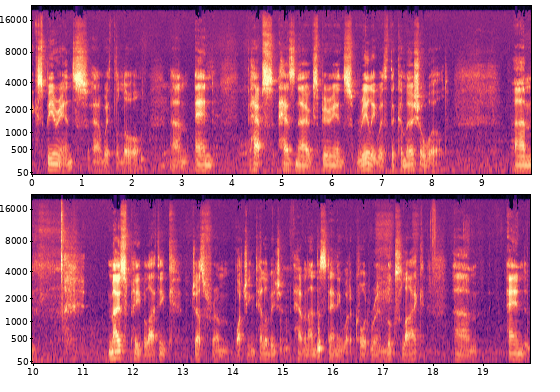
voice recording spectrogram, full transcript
experience uh, with the law um, and perhaps has no experience really with the commercial world. Um, most people, I think, just from watching television, have an understanding what a courtroom looks like, um, and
